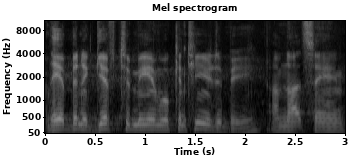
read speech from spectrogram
they have been a gift to me and will continue to be. I'm not saying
